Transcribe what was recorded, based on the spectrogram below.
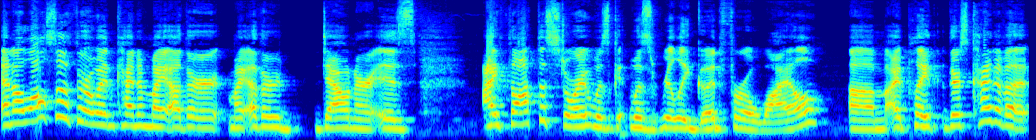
and I'll also throw in kind of my other my other downer is I thought the story was was really good for a while. Um, I played. There's kind of a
